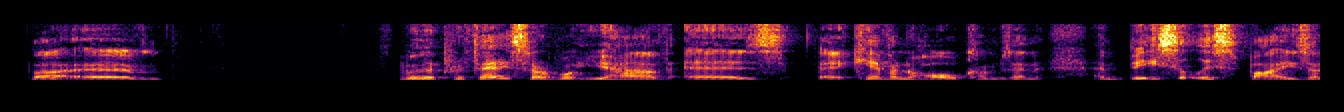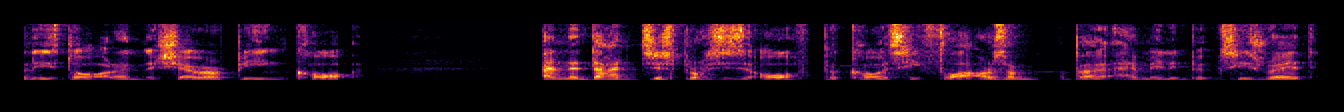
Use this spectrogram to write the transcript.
But um, with the professor, what you have is uh, Kevin Hall comes in and basically spies on his daughter in the shower being caught. And the dad just brushes it off because he flatters him about how many books he's read.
